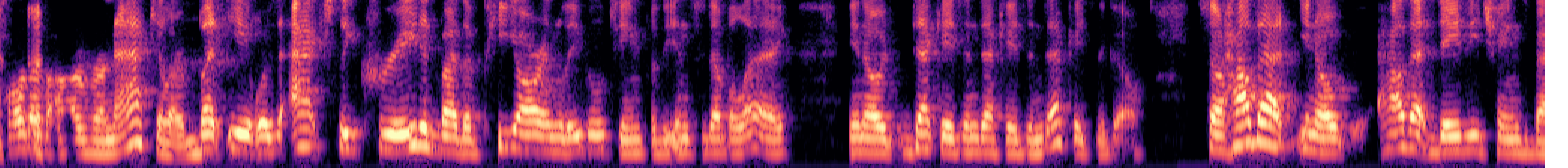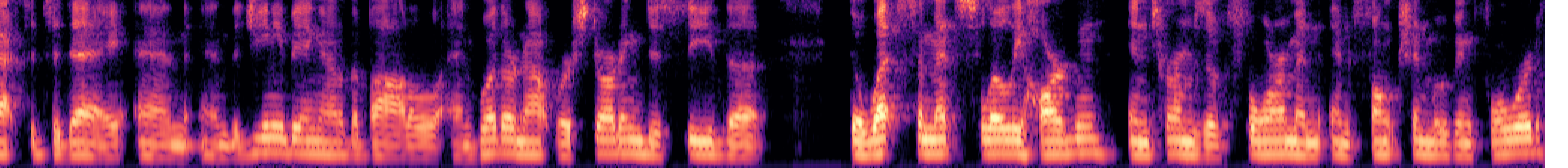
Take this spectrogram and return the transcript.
part of our vernacular. But it was actually created by the PR and legal team for the NCAA you know decades and decades and decades ago so how that you know how that daisy chains back to today and and the genie being out of the bottle and whether or not we're starting to see the the wet cement slowly harden in terms of form and, and function moving forward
